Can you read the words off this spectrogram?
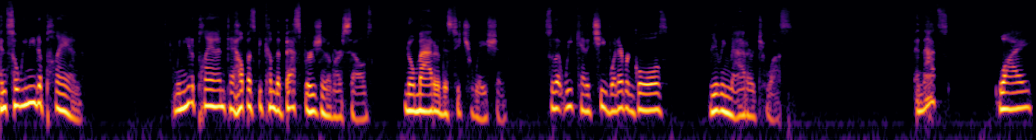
And so we need a plan. We need a plan to help us become the best version of ourselves, no matter the situation, so that we can achieve whatever goals really matter to us. And that's why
